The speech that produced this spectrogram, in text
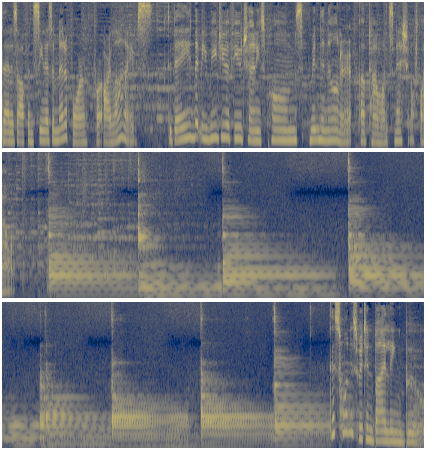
That is often seen as a metaphor for our lives. Today, let me read you a few Chinese poems written in honor of Taiwan's national flower. This one is written by Lin Bu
